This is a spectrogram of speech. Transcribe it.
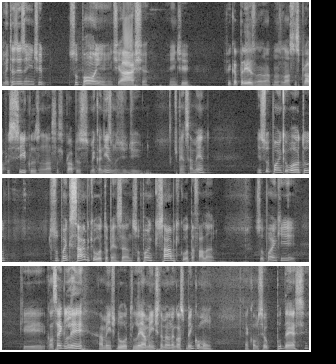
muitas vezes a gente supõe, a gente acha, a gente fica preso no, nos nossos próprios ciclos, nos nossos próprios mecanismos de, de, de pensamento e supõe que o outro supõe que sabe que o outro está pensando, supõe que sabe que o outro está falando, supõe que que consegue ler a mente do outro. Ler a mente também é um negócio bem comum. É como se eu pudesse,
